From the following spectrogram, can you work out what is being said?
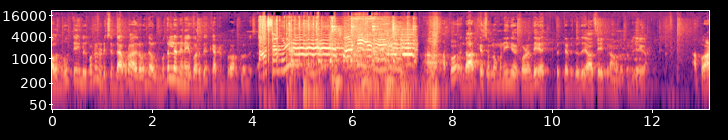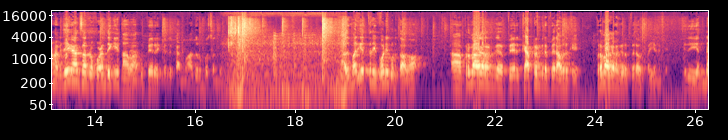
அவர் நூற்றி ஐம்பது படம் நடிச்சிருந்தா கூட அதில் வந்து அவர் முதல்ல நினைவுக்கு வர்றது கேப்டன் பிரபாகரன் குழந்தை சார். அப்போது இந்த ஆர்கே செல்வமணிங்கிற குழந்தைய பெத்தெடுத்தது ஆசை பிராமணத்தும் விஜயகாந்த். அப்போ ஆனால் விஜயகாந்த் சார் குழந்தைக்கு நான் அந்த பேர் வைக்கிறதுக்கு காரணமாக அது ரொம்ப சந்தோஷம். அது மாதிரி எத்தனை கோடி கொடுத்தாலும் ஆ, பிரபாகரன்கிற பேர் கேப்டன்கிற பேர் அவருக்கு பிரபாகரன்கிற பேர் அவர் பையனுக்கு. இது எந்த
